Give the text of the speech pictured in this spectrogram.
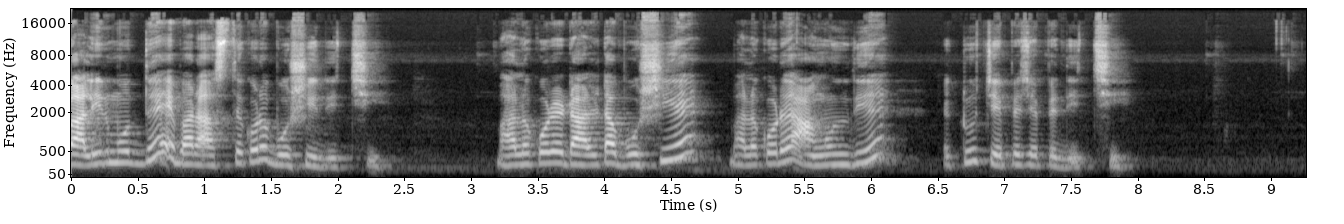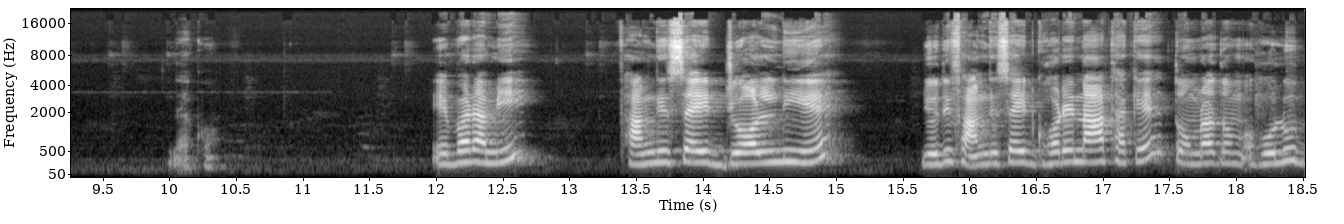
বালির মধ্যে এবার আস্তে করে বসিয়ে দিচ্ছি। ভালো করে ডালটা বসিয়ে ভালো করে আঙুল দিয়ে একটু চেপে চেপে দিচ্ছি। দেখো। এবার আমি ফাঙ্গিসাইড জল নিয়ে যদি ফাঙ্গিসাইড ঘরে না থাকে তোমরা তো হলুদ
